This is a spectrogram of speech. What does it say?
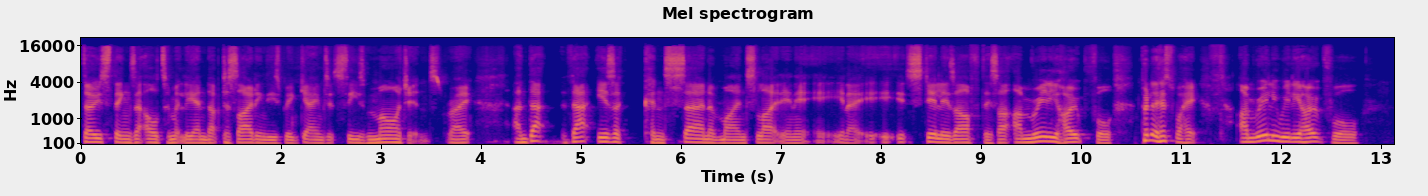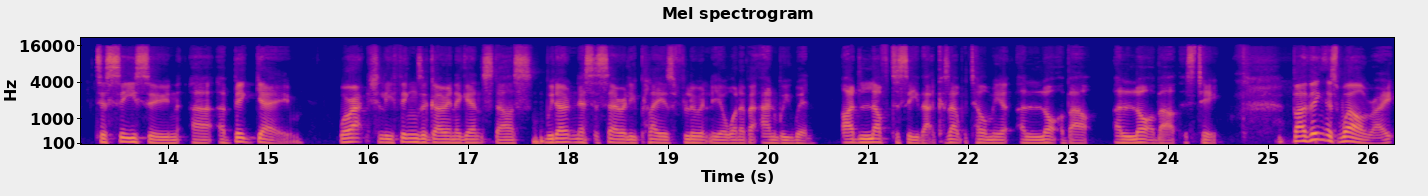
those things that ultimately end up deciding these big games. It's these margins, right? And that that is a concern of mine slightly, and it, you know it, it, still is after this. I, I'm really hopeful. Put it this way, I'm really really hopeful to see soon uh, a big game where actually things are going against us. We don't necessarily play as fluently or whatever, and we win. I'd love to see that because that would tell me a, lot about a lot about this team. But I think as well, right?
